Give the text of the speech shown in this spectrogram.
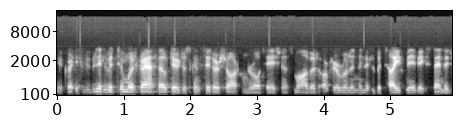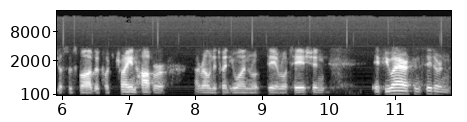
if you've a little bit too much grass out there, just consider shortening the rotation a small bit, or if you're running a little bit tight, maybe extend it just a small bit, but try and hover around the 21 day rotation. If you are considering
